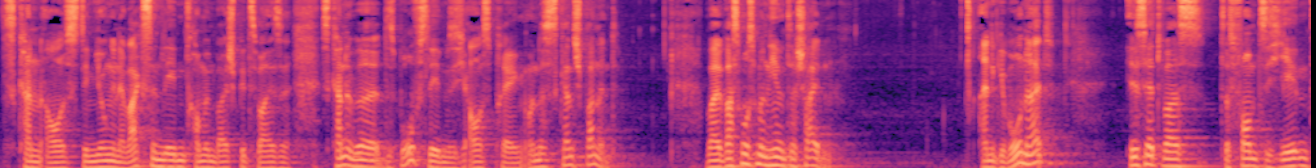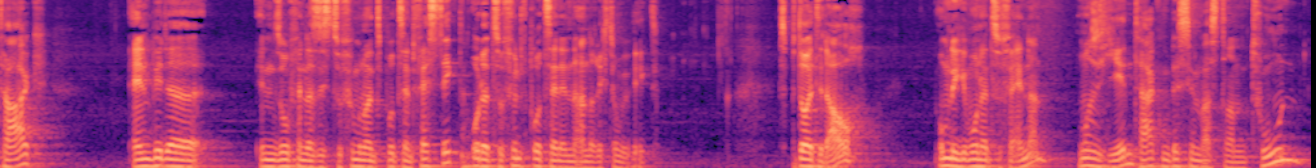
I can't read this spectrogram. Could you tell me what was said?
Das kann aus dem jungen Erwachsenenleben kommen beispielsweise. Es kann über das Berufsleben sich ausprägen und das ist ganz spannend. Weil was muss man hier unterscheiden? Eine Gewohnheit ist etwas, das formt sich jeden Tag entweder insofern, dass es zu 95 Prozent festigt oder zu 5% in eine andere Richtung bewegt. Das bedeutet auch, um eine Gewohnheit zu verändern, muss ich jeden Tag ein bisschen was dran tun,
